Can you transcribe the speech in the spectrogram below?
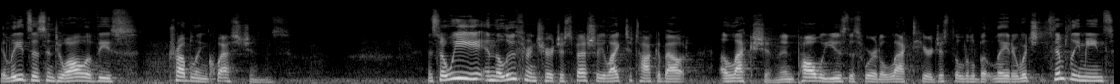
It leads us into all of these troubling questions. And so, we in the Lutheran Church especially like to talk about election. And Paul will use this word elect here just a little bit later, which simply means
